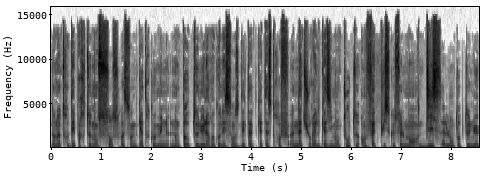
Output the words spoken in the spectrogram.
Dans notre département, 164 communes n'ont pas obtenu la reconnaissance d'état de catastrophe naturelle, quasiment toutes en fait, puisque seulement 10 l'ont obtenu.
